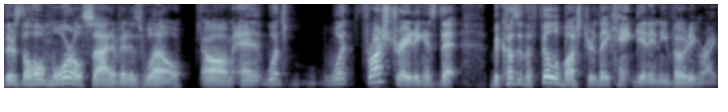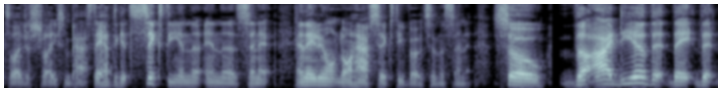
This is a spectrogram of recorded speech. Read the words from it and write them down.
there's the whole moral side of it as well. Um, and what's what frustrating is that because of the filibuster, they can't get any voting rights legislation passed. They have to get 60 in the in the Senate, and they don't don't have 60 votes in the Senate. So the idea that they that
